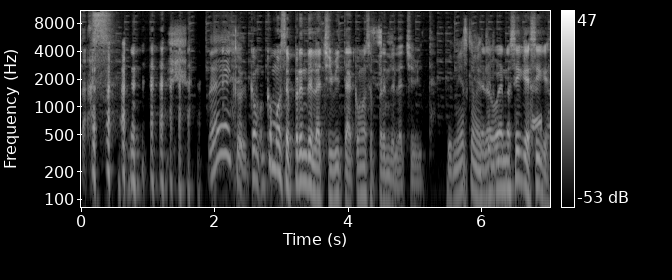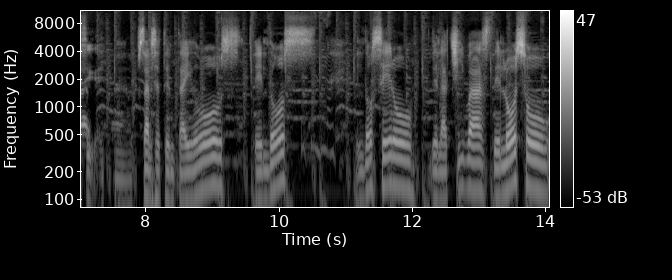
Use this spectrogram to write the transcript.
¿Cómo, cómo se prende la chivita? ¿Cómo se prende la chivita? tenías que meter Pero bueno, sigue, sigue, sigue. ah, pues, al 72, el 2, el 2-0 de las Chivas, del oso,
